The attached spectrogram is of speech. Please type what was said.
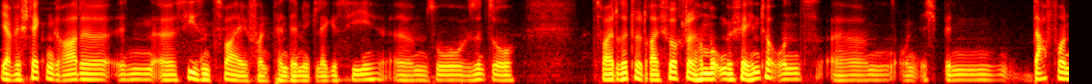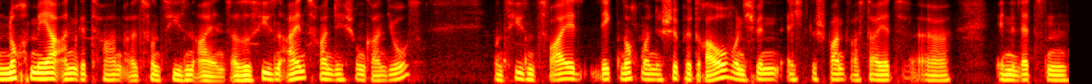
Ja, wir stecken gerade in äh, Season 2 von Pandemic Legacy. Ähm, so sind so zwei Drittel, drei Viertel haben wir ungefähr hinter uns. Ähm, und ich bin davon noch mehr angetan als von Season 1. Also Season 1 fand ich schon grandios. Und Season 2 legt noch mal eine Schippe drauf und ich bin echt gespannt, was da jetzt äh, in den letzten,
